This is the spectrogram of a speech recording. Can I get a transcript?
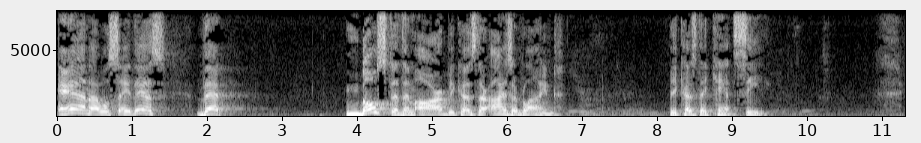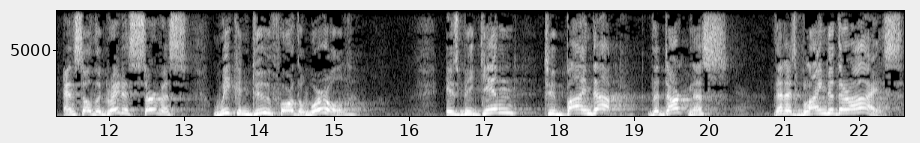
And I will say this that most of them are because their eyes are blind because they can't see. And so, the greatest service we can do for the world is begin to bind up the darkness that has blinded their eyes.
